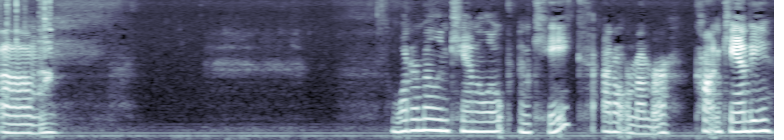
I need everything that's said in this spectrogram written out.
Um, watermelon cantaloupe and cake. I don't remember. Cotton candy.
